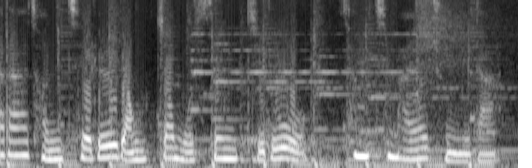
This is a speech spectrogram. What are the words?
카라 전체를 0.5cm로 상침하여 줍니다.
